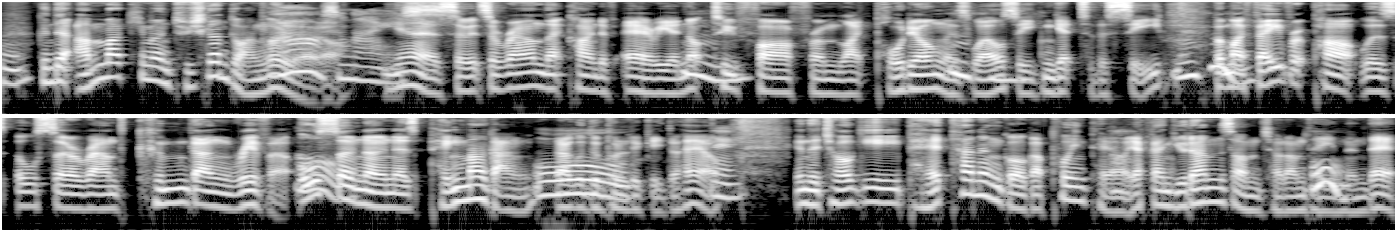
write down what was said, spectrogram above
어. 근데 안 막히면 2시간도 안 걸려요. Oh, so nice. Yeah, so it's around that kind of area, not mm. too far from like Poryong as mm-hmm. well, so you can get to the sea. Mm-hmm. But my favorite part was also around Kumgang River, oh. also known as 백마 한강라고도 부르기도 해요. 네. 근데 저기 배 타는 거가 포인트예요. 약간 유람선처럼 돼 있는데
